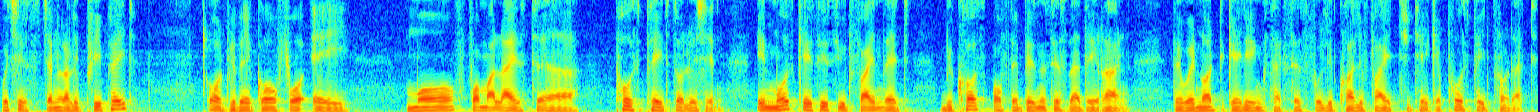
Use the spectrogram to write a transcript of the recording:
which is generally prepaid, or do they go for a more formalized uh, postpaid solution? In most cases, you'd find that because of the businesses that they run, they were not getting successfully qualified to take a postpaid product.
